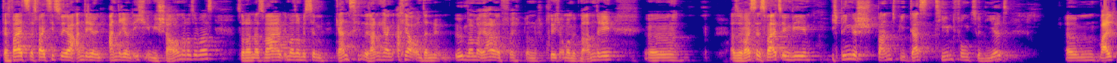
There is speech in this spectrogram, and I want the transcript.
das war jetzt, das war jetzt nicht so ja André und André und ich irgendwie schauen oder sowas, sondern das war halt immer so ein bisschen ganz hinten rangegangen, ach ja, und dann irgendwann mal, ja, dann spreche ich auch mal mit dem André. Äh, also weißt du, es war jetzt irgendwie, ich bin gespannt, wie das Team funktioniert. Ähm, Weil,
